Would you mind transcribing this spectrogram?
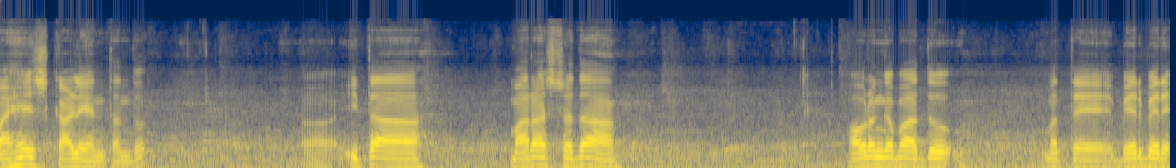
ಮಹೇಶ್ ಕಾಳೆ ಅಂತಂದು. ಈತ ಮಹಾರಾಷ್ಟ್ರದ ಔರಂಗಾಬಾದು ಮತ್ತು ಬೇರೆ ಬೇರೆ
